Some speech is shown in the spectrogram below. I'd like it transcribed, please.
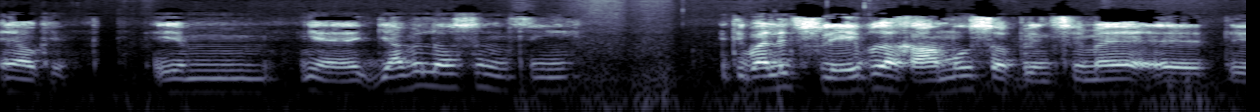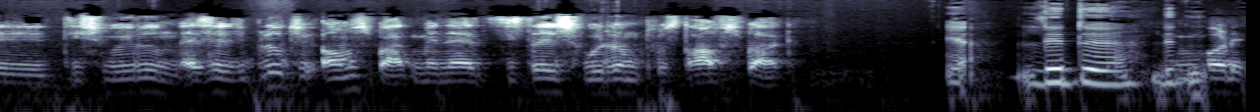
Ja, okay. Øhm, ja, jeg vil også sådan sige, det var lidt flabet af Ramos og Benzema, at øh, de swittede dem. Altså, det blev til omspark, men at de stadig swittede dem på straffespark. Ja, lidt, øh, lidt Nu var det-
